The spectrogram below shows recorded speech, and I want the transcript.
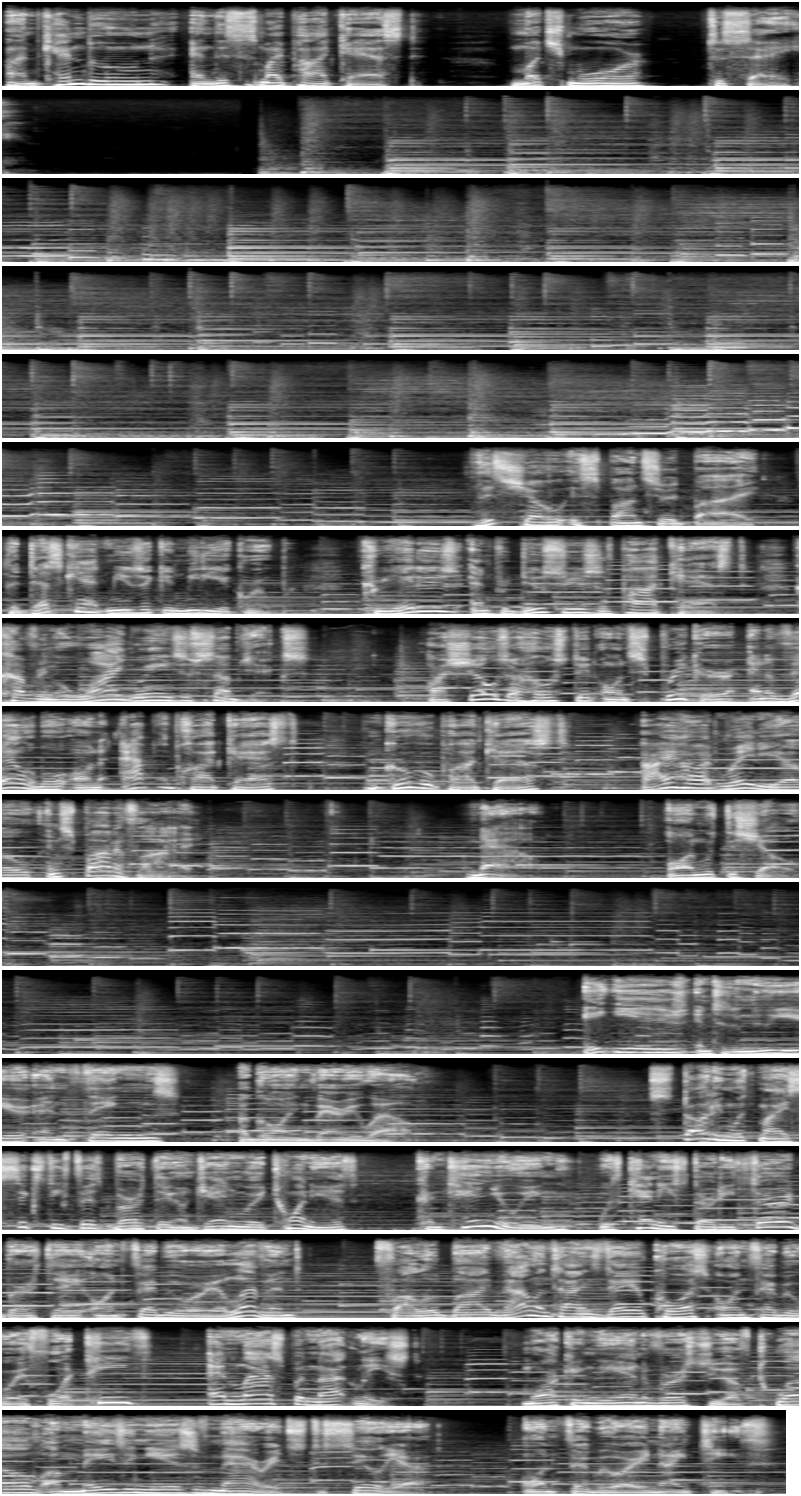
I'm Ken Boone, and this is my podcast, Much More to Say. This show is sponsored by the Descant Music and Media Group, creators and producers of podcasts covering a wide range of subjects. Our shows are hosted on Spreaker and available on Apple Podcast, Google Podcast, iHeartRadio, and Spotify. Now, on with the show. Eight years into the new year, and things are going very well. Starting with my 65th birthday on January 20th, continuing with Kenny's 33rd birthday on February 11th, followed by Valentine's Day, of course, on February 14th, and last but not least, marking the anniversary of 12 amazing years of marriage to Celia on February 19th.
